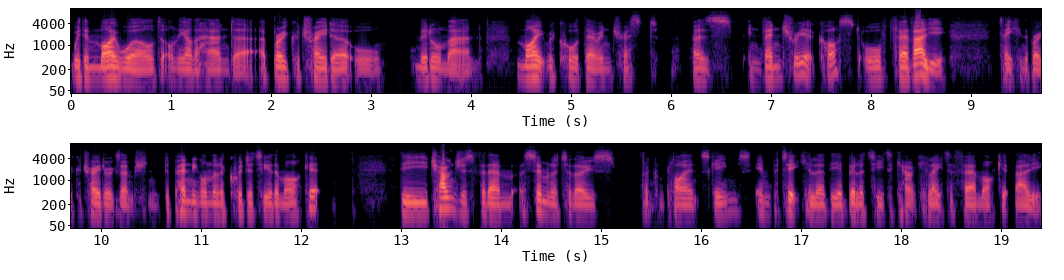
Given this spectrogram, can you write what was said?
Within my world, on the other hand, uh, a broker trader or middleman might record their interest as inventory at cost or fair value, taking the broker trader exemption, depending on the liquidity of the market. The challenges for them are similar to those for compliance schemes, in particular, the ability to calculate a fair market value.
